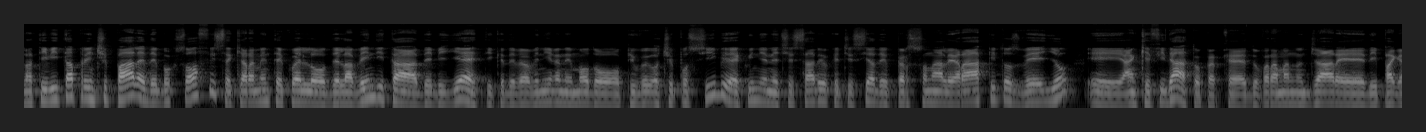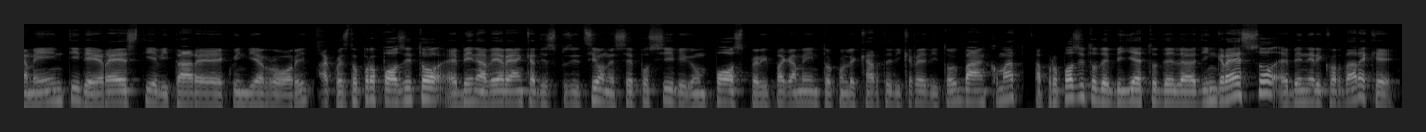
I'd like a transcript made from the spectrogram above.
L'attività principale del box office è chiaramente quello della vendita dei biglietti che deve avvenire nel modo più veloce possibile e quindi è necessario che ci sia del personale rapido, sveglio e anche fidato perché dovrà maneggiare dei pagamenti, dei resti, evitare quindi errori. A questo proposito è bene avere anche a disposizione se possibile un post per il pagamento con le carte di credito o il bancomat. A proposito del biglietto del, d'ingresso è bene ricordare che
